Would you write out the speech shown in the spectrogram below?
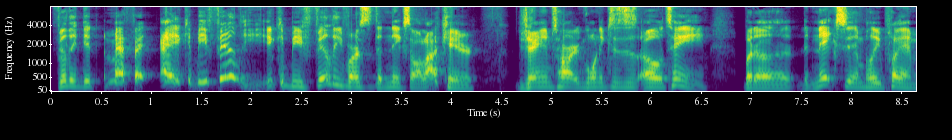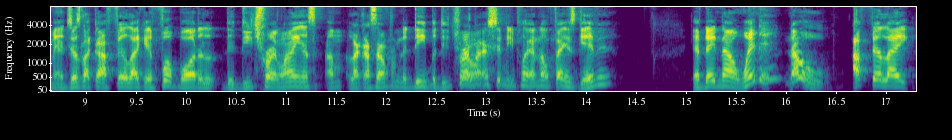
Philly did. Matter of fact, hey, it could be Philly. It could be Philly versus the Knicks. All I care. James Harden going against his old team. But uh, the Knicks didn't play playing, man. Just like I feel like in football, the, the Detroit Lions. I'm like I said, I'm from the D, but Detroit Lions should be playing on Thanksgiving. If they not winning, no. I feel like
